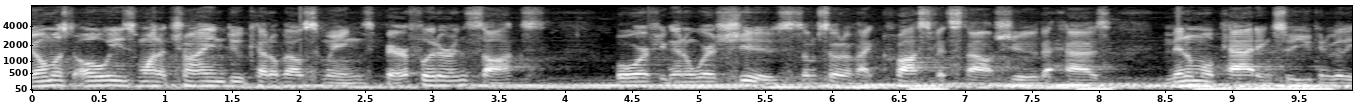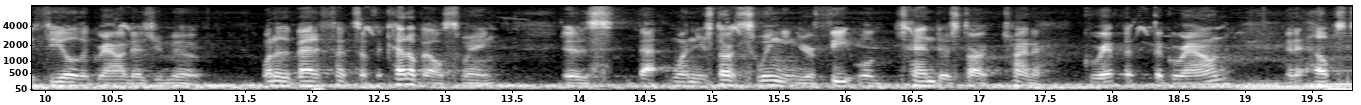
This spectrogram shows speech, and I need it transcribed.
You almost always want to try and do kettlebell swings barefoot or in socks, or if you're going to wear shoes, some sort of like CrossFit style shoe that has minimal padding so you can really feel the ground as you move. One of the benefits of the kettlebell swing is that when you start swinging, your feet will tend to start trying to grip at the ground and it helps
